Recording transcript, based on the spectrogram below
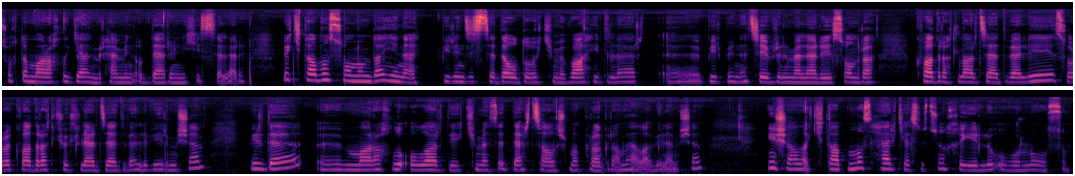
çox da maraqlı gəlmir həmin o dərinlik hissələri. Və kitabın sonunda yenə birinci hissədə olduğu kimi vahidlər, e, bir-birinə çevrilmələri, sonra kvadratlar cədvəli, sonra kvadrat köklər cədvəli vermişəm. Bir də e, maraqlı olar deyə kiməsə dərs çalışma proqramı əlavə eləmişəm. İnşallah kitabımız hər kəs üçün xeyirli, uğurlu olsun.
